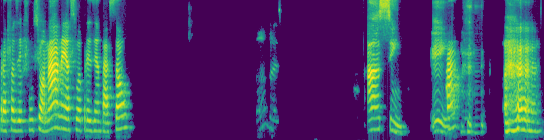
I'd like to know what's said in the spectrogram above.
para fazer funcionar, né, a sua apresentação. Ah, sim. Ei. Ah?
